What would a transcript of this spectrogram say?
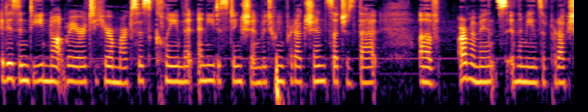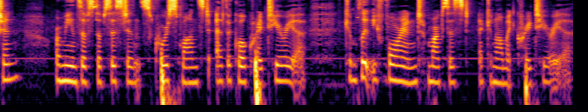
It is indeed not rare to hear Marxists claim that any distinction between production, such as that of armaments in the means of production or means of subsistence corresponds to ethical criteria completely foreign to Marxist economic criteria.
